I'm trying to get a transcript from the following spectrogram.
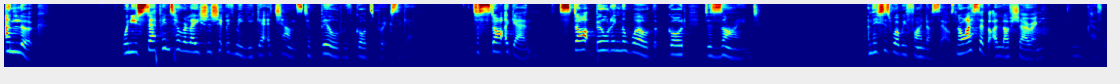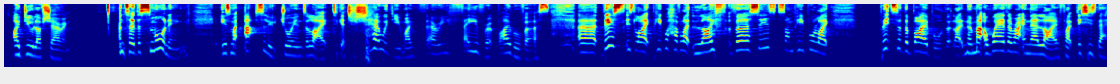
And look, when you step into a relationship with me, you get a chance to build with God's bricks again, to start again. Start building the world that God designed. And this is where we find ourselves. Now, I said that I love sharing. Ooh, careful. I do love sharing. And so this morning is my absolute joy and delight to get to share with you my very favorite Bible verse. Uh, this is like people have like life verses. Some people like bits of the Bible that, like, no matter where they're at in their life, like, this is their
